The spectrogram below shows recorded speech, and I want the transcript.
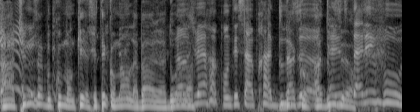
Ah, tu nous as beaucoup manqué. C'était comment là-bas à Douala? Non, je vais raconter ça après à 12 D'accord, à 12 heures. Installez-vous,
